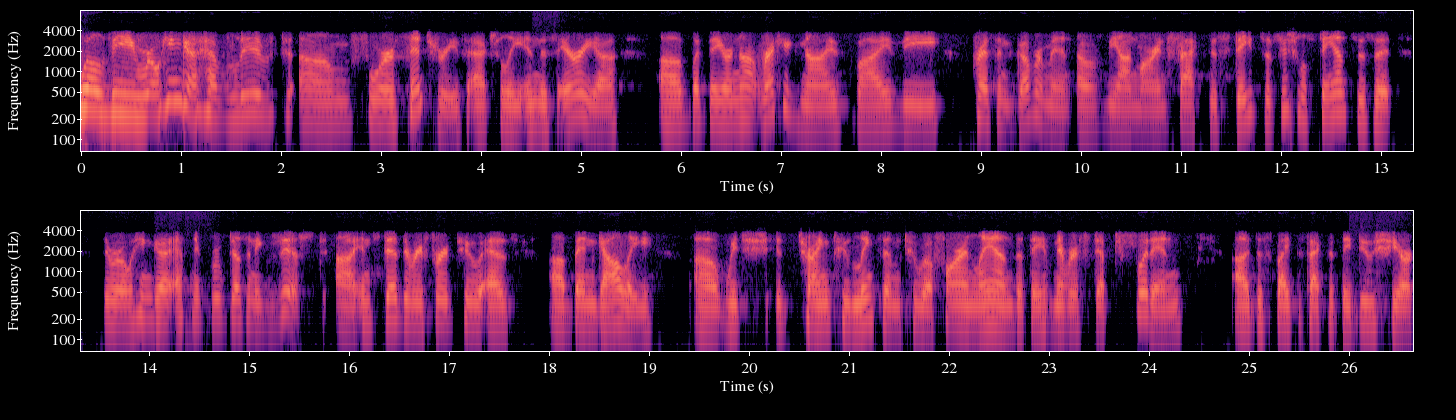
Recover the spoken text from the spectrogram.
Well, the Rohingya have lived um, for centuries actually in this area, uh, but they are not recognized by the present government of Myanmar. In fact, the state's official stance is that the Rohingya ethnic group doesn't exist. Uh, instead, they're referred to as uh, Bengali, uh, which is trying to link them to a foreign land that they have never stepped foot in, uh, despite the fact that they do share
